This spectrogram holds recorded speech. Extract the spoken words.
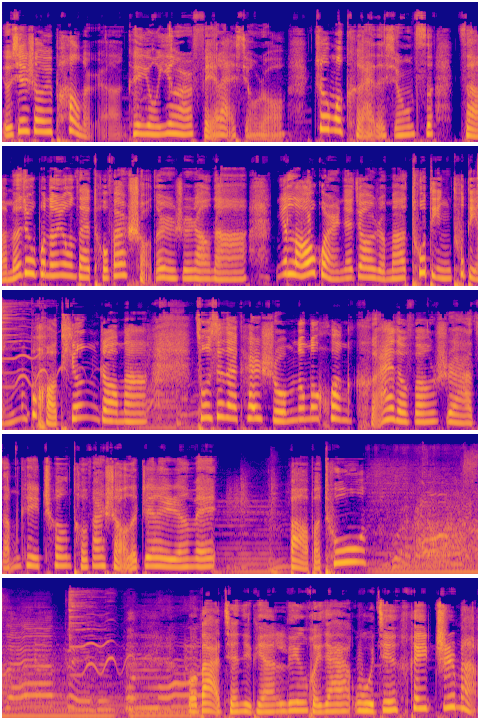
有些稍微胖的人可以用婴儿肥来形容，这么可爱的形容词，怎么就不能用在头发少的人身上呢？你老管人家叫什么秃顶秃顶，不好听，你知道吗？从现在开始，我们能不能换个可爱的方式啊？咱们可以称头发少的这类人为宝宝秃。我爸前几天拎回家五斤黑芝麻，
